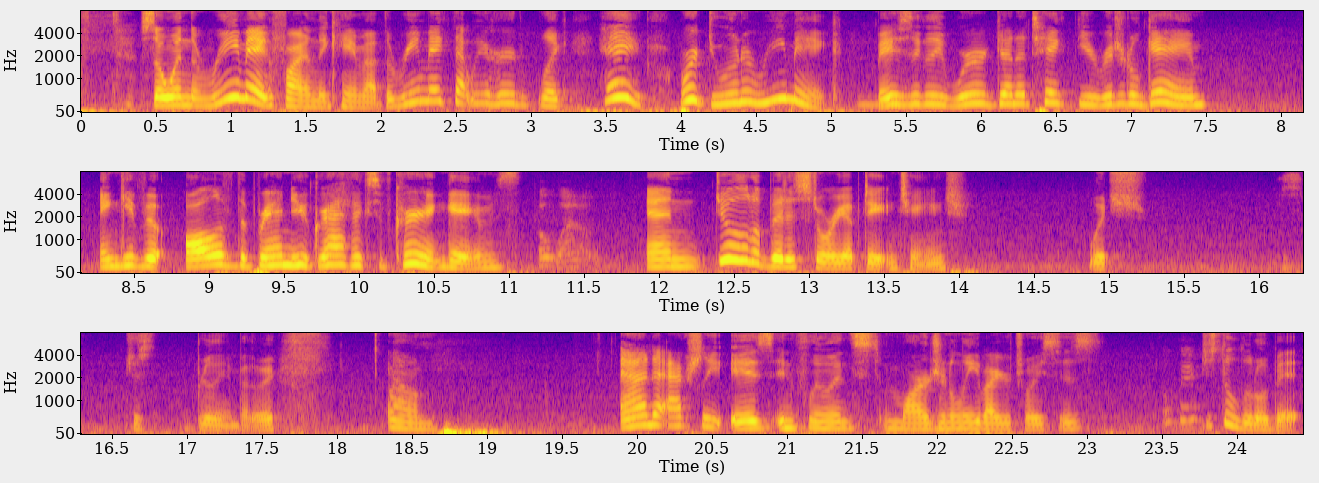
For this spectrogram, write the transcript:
so when the remake finally came out, the remake that we heard like, "Hey, we're doing a remake." Basically, we're going to take the original game and give it all of the brand new graphics of current games Oh wow. and do a little bit of story update and change, which is just brilliant, by the way. Um, and it actually is influenced marginally by your choices, Okay. just a little bit.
